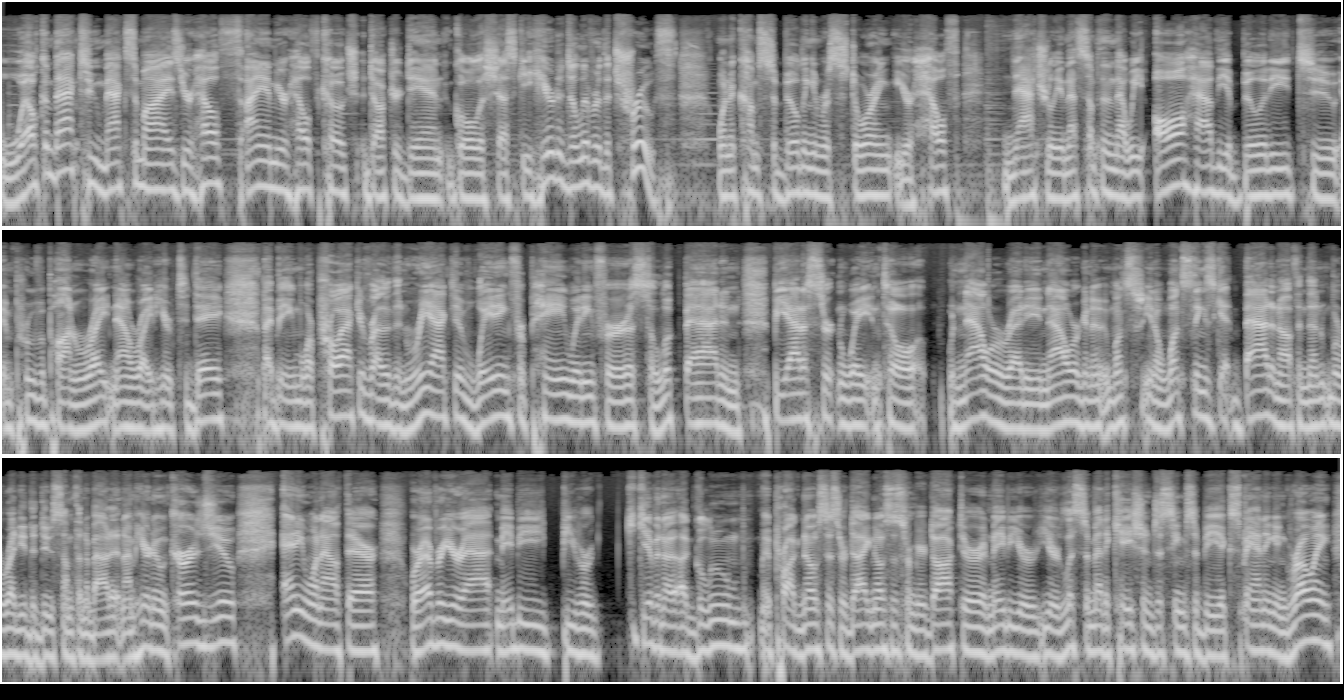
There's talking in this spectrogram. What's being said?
Welcome back to Maximize Your Health. I am your health coach, Dr. Dan Goloszewski, here to deliver the truth when it comes to building and restoring your health naturally. And that's something that we all have the ability to improve upon right now, right here today, by being more proactive rather than reactive, waiting for pain, waiting for us to look bad and be at a certain weight until now we're ready. Now we're gonna once you know once things get bad enough, and then we're ready to do something about it. And I'm here to encourage you, anyone out there, wherever you're at, maybe you were given a, a, gloom a prognosis or diagnosis from your doctor and maybe your your list of medication just seems to be expanding and growing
